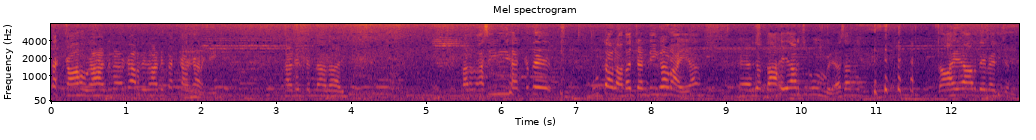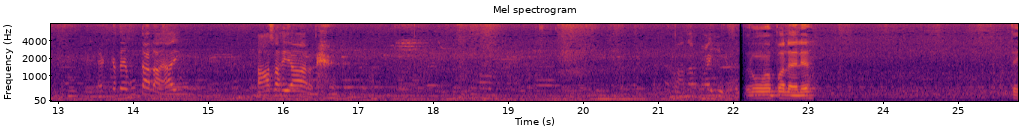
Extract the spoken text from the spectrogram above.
ਧੱਕਾ ਹੋ ਗਿਆ ਸਾਡੇ ਨਾਲ, ਘਰ ਦੇ ਸਾਡੇ ਧੱਕਾ ਕਰ ਗਏ ਸਾਡੇ ਤਿੰਨਾਂ ਨਾਲ ਪਰ ਅਸੀਂ ਵੀ ਇੱਕ ਤੇ ਬੂਟਾ ਲਾਦਾ ਚੰਡੀਗੜ੍ਹ ਆਏ ਆ। 10000 ਚ ਰੂਮ ਮਿਲਿਆ ਸਾਨੂੰ। 10000 ਦੇ ਵਿੱਚ ਇੱਕ ਤੇ ਬੂਟਾ ਲਾਇਆ ਜੀ 10000 ਆਦਾ ਪਾਈ ਰੂਮ ਆਪਾਂ ਲੈ ਲਿਆ। ਤੇ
